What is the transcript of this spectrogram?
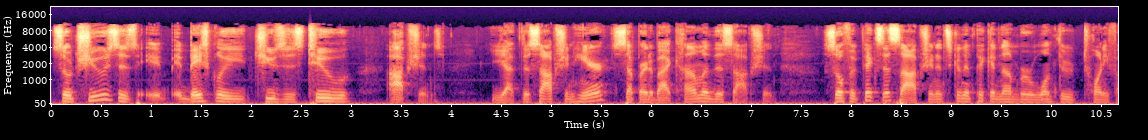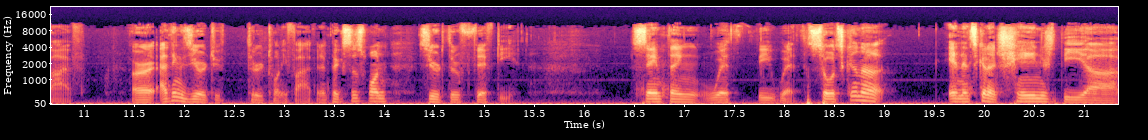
so choose is it, it basically chooses two options. You got this option here, separated by a comma, this option. So if it picks this option, it's going to pick a number 1 through 25. Or I think 0 through 25. And it picks this one, 0 through 50. Same thing with the width. So it's going to, and it's going to change the, uh,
